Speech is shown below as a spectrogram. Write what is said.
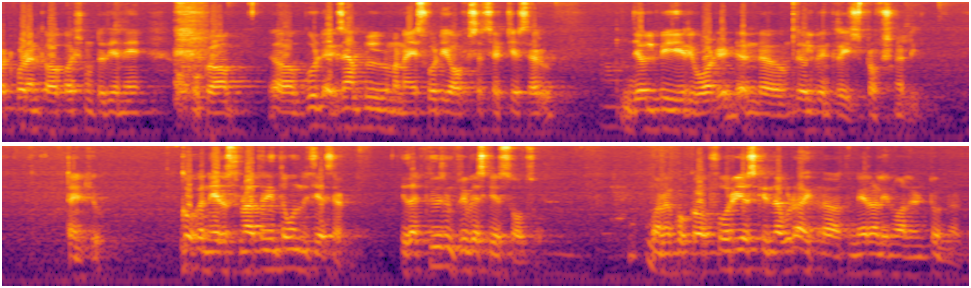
పట్టుకోవడానికి అవకాశం ఉంటుంది అనే ఒక గుడ్ ఎగ్జాంపుల్ మన ఎస్ఓటి ఆఫీసర్ సెట్ చేశారు. They will be rewarded and they will be encourage professionally thank you ఇంకొక నేరస్తుడు అతను ఇంతకుముందు చేశాడు. ఇది accuse in previous case also మనకు ఒక ఫోర్ ఇయర్స్ కింద కూడా ఇక్కడ అతను నేరాలు ఇన్వాల్వ్ ఉన్నాడు.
